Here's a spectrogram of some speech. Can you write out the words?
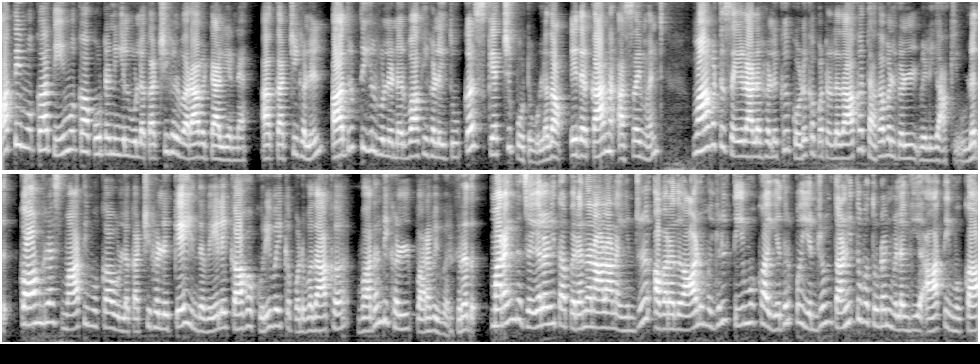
அதிமுக திமுக கூட்டணியில் உள்ள கட்சிகள் வராவிட்டால் என்ன? அக்கட்சிகளில் அதிருப்தியில் உள்ள நிர்வாகிகளை தூக்க ஸ்கெட்ச் போட்டு உள்ளதாம் இதற்கான அசைன்மெண்ட் மாவட்ட செயலாளர்களுக்கு கொடுக்கப்பட்டுள்ளதாக தகவல்கள் வெளியாகியுள்ளது. காங்கிரஸ் மதிமுக உள்ள கட்சிகளுக்கே இந்த வேலைக்காக குறிவைக்கப்படுவதாக வதந்திகள் பரவி வருகிறது. மறைந்த ஜெயலலிதா பிறந்த நாளான இன்று அவரது ஆளுமையில் திமுக எதிர்ப்பு என்றும் தனித்துவத்துடன் விளங்கிய அதிமுக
